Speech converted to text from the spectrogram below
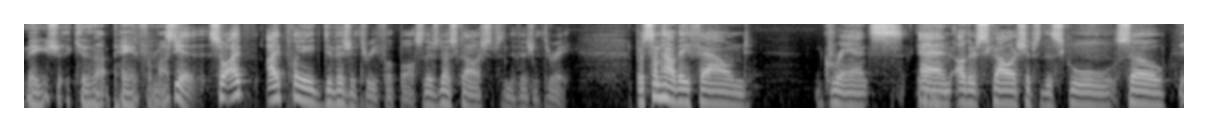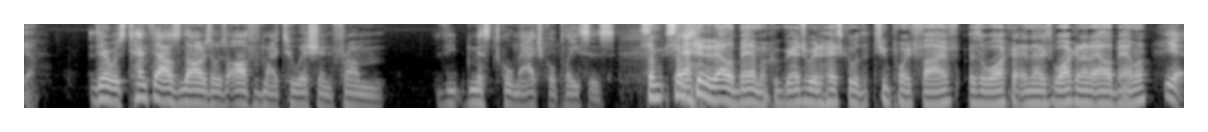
making sure the kid's not paying for much. So yeah, so I I played Division three football, so there's no scholarships in Division three, but somehow they found grants and other scholarships at the school. So Yeah. there was ten thousand dollars that was off of my tuition from the mystical magical places. Some some kid at Alabama who graduated high school with a 2.5 as a walk on, and now he's walking out of Alabama. Yeah,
